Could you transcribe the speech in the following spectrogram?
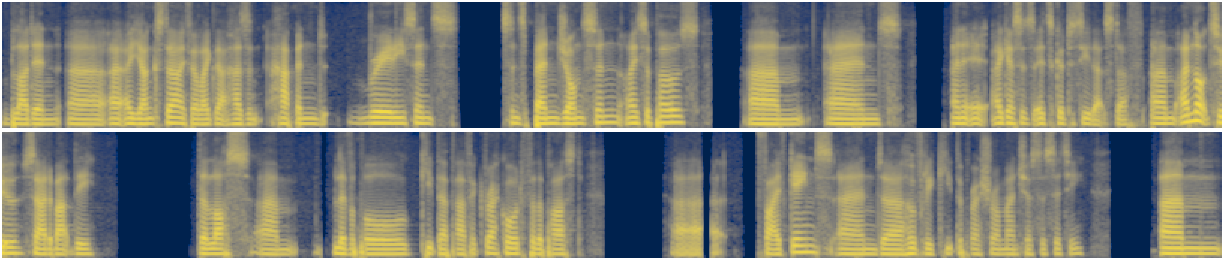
blood in uh, a, a youngster. I feel like that hasn't happened really since since Ben Johnson, I suppose. Um, and and it, I guess it's it's good to see that stuff. Um, I'm not too sad about the the loss. Um, Liverpool keep their perfect record for the past uh, five games, and uh, hopefully keep the pressure on Manchester City. Um,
